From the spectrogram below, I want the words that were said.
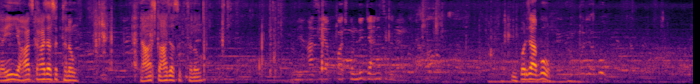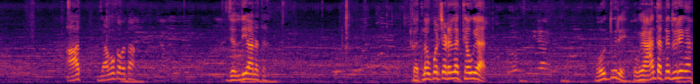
नहीं यहाँ से कहाँ जा सकते ना वो? यहाँ से कहाँ जा सकते ना वो? यहाँ से आप पचकुंडी जाने से ऊपर जाबो। आप जाबो का बता। जल्दी आना था। कितना ऊपर चढ़े लगते हो यार? बहुत दूर है। वो यहाँ तक दूर है का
